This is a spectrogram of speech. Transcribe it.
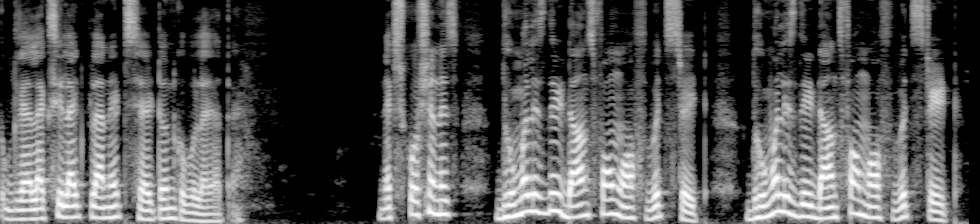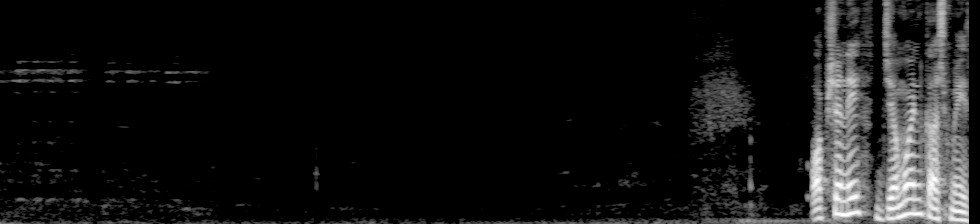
तो गैलेक्सी लाइक प्लानट सैटर्न को बोला जाता है। Next question is Dhumal is the dance form of which state Dhumal is the dance form of which state Option A Jammu and Kashmir.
